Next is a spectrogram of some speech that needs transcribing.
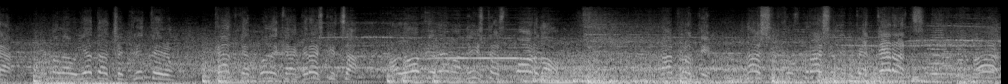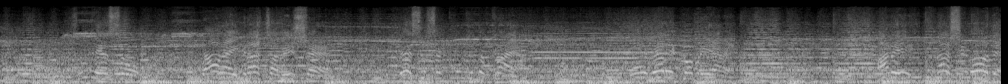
Od početka imale ujednačen kriterijum, kad kad poneka greškica, ali ovdje nema ništa sporno. Naprotiv, naši su tražili peterac, a sudije su dale igrača više. 10 sekundi do kraja. To je veliko vrijeme. Ali naši vode,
